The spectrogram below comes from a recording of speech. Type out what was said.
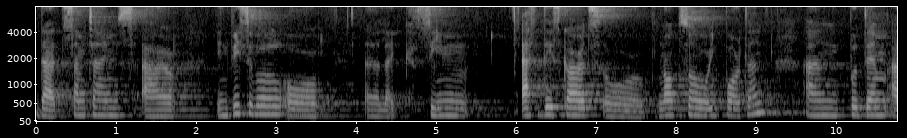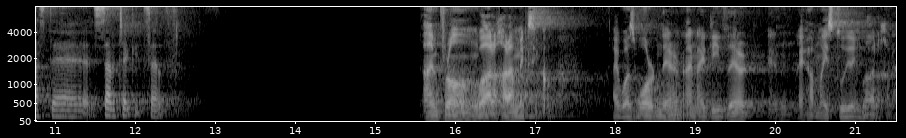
that sometimes are invisible or like seen as discards or not so important, and put them as the subject itself. I'm from Guadalajara, Mexico. I was born there and I live there and I have my studio in Guadalajara.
